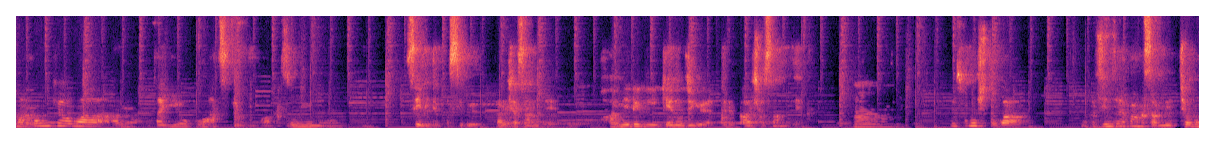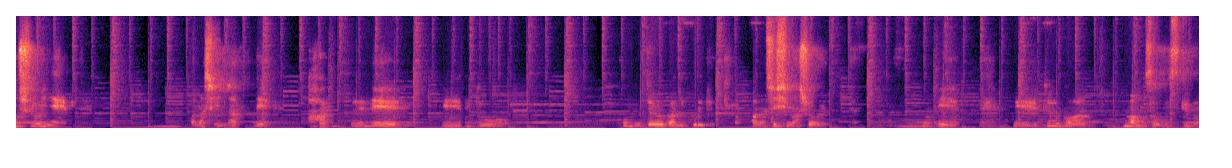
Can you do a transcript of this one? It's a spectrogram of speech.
まあ、本業はあの太陽光発電とかそういうのを整備とかする会社さんで、はい。エネルギー系の事業やってる会社さんで。うん。でその人がなんか人材バンクさんめっちゃ面白いねみたいな話になってはい。それで、えー、と今度豊岡に来るときはお話ししましょうよみたいな。ので、えー豊岡は今もそうですけど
